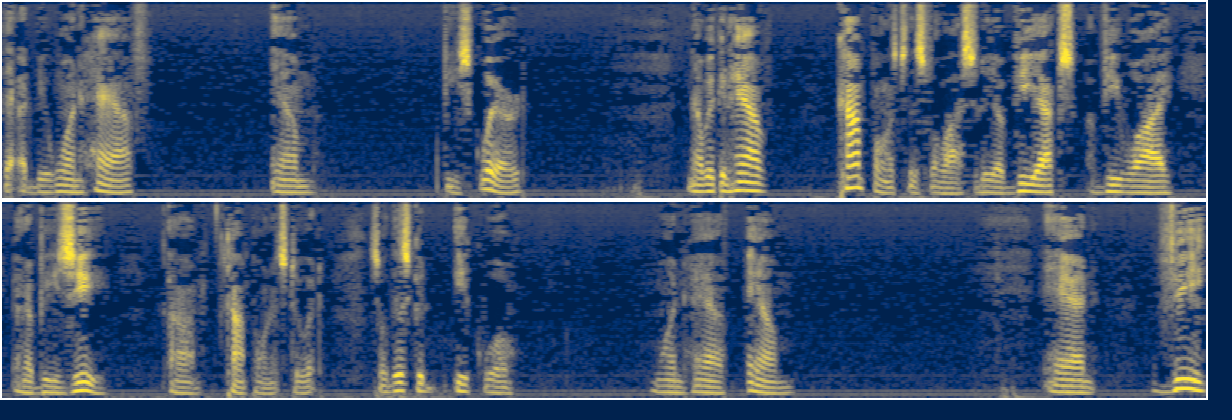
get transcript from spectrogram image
that would be 1 half m v squared. Now we can have components to this velocity of vx, a vy, and a vz um, components to it. So this could equal 1 half m and v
